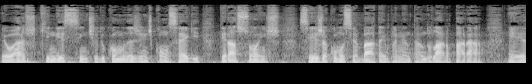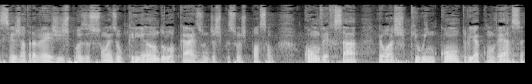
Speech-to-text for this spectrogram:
Eu acho que nesse sentido, como a gente consegue ter ações, seja como o Seba está implementando lá no Pará, é, seja através de exposições ou criando locais onde as pessoas possam conversar, eu acho que o encontro e a conversa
